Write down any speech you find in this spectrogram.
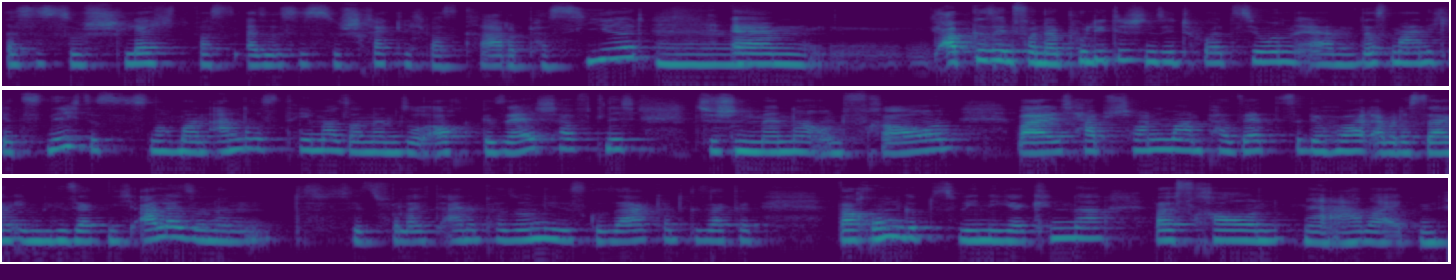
es ist so schlecht, was, also es ist so schrecklich, was gerade passiert. Mhm. Ähm, abgesehen von der politischen Situation, ähm, das meine ich jetzt nicht, das ist nochmal ein anderes Thema, sondern so auch gesellschaftlich zwischen Männern und Frauen, weil ich habe schon mal ein paar Sätze gehört, aber das sagen eben wie gesagt nicht alle, sondern das ist jetzt vielleicht eine Person, die das gesagt hat, gesagt hat, warum gibt es weniger Kinder? Weil Frauen mehr arbeiten.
